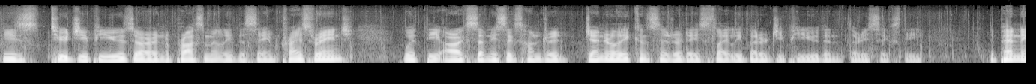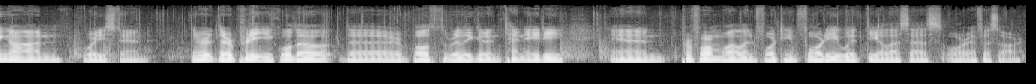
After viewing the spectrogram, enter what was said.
These two GPUs are in approximately the same price range, with the RX 7600 generally considered a slightly better GPU than the 3060, depending on where you stand. They're they're pretty equal though. They're both really good in 1080 and perform well in 1440 with DLSS or FSR.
